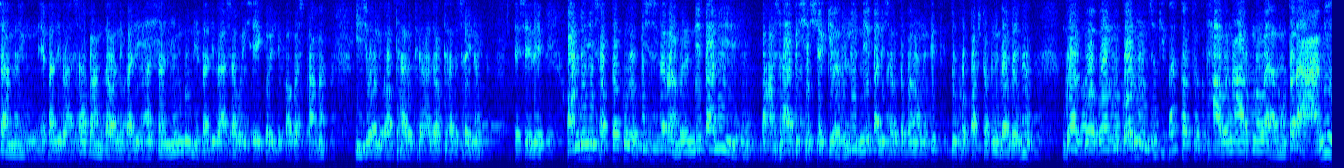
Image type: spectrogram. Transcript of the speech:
चामलिङ नेपाली भाषा बान्तवा नेपाली भाषा लिम्बू नेपाली भाषा भइसकेको अहिलेको अवस्थामा। हिजो अलिक अप्ठ्यारो थियो आज अप्ठ्यारो छैन। त्यसैले अङ्ग्रेजी शब्दको विशेष गरेर हाम्रो नेपाली भाषा विशेषज्ञहरूले नेपाली शब्द बनाउने त्यति दुःख कष्ट पनि गर्दैन। गर्नु गर्नुहुन्छ कि बा? तर त्यो थाहा भएन आरोप नलाइहाल्नु तर हामी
